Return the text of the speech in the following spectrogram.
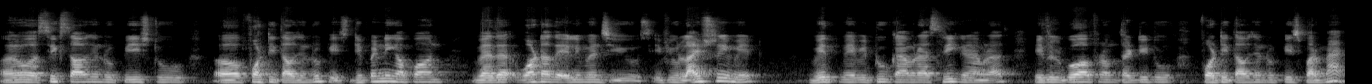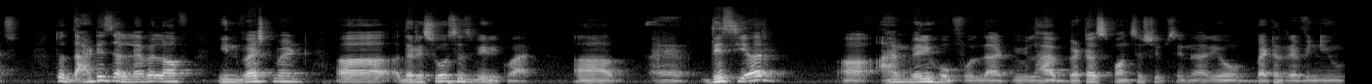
you know, 6000 rupees to uh, 40000 rupees depending upon whether what are the elements you use. If you live stream it with maybe two cameras three cameras it will go up from 30 to 40000 rupees per match so that is the level of investment uh, the resources we require uh, uh, this year uh, I am very hopeful that we will have better sponsorship scenario, better revenue,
